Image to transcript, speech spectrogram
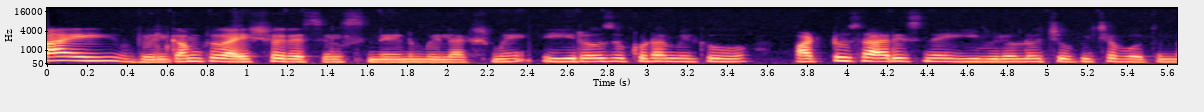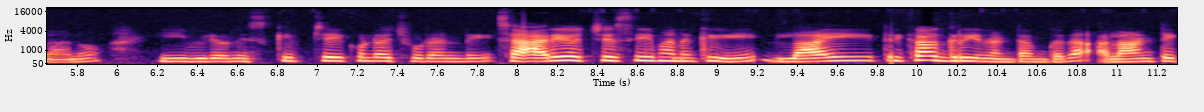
Hi welcome to Aishwarya silks. నేను మీ లక్ష్మి. ఈ రోజు కూడా మీకు పట్టు శారీస్ని ఈ వీడియోలో చూపించబోతున్నాను. ఈ వీడియోని స్కిప్ చేయకుండా చూడండి. శారీ వచ్చేసి మనకి లైట్ త్రికా గ్రీన్ అంటాం కదా అలాంటి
